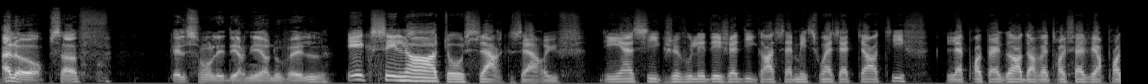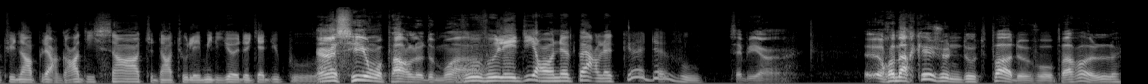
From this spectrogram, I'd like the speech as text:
Alors, Psaf, quelles sont les dernières nouvelles? Excellente, ô Sark Zaruf. Et ainsi que je vous l'ai déjà dit grâce à mes soins attentifs, la propagande en votre faveur prend une ampleur grandissante dans tous les milieux de Yadupour. Ainsi on parle de moi. Vous voulez dire on ne parle que de vous C'est bien. Euh, remarquez, je ne doute pas de vos paroles.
